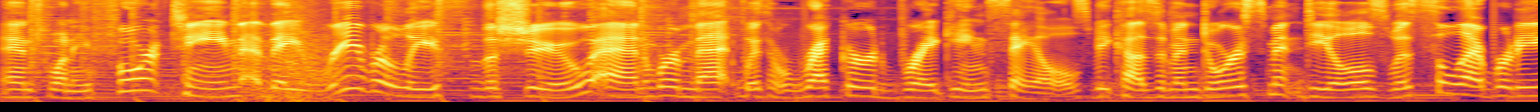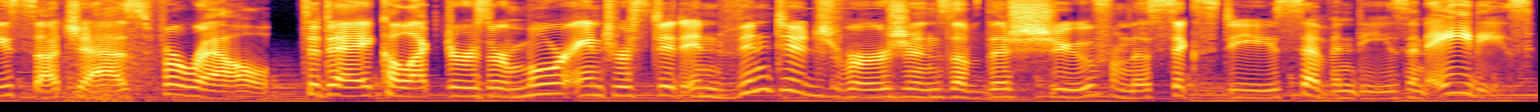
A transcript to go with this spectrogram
In 2014, they re released the shoe and were met with record breaking sales because of endorsement deals with celebrities such as Pharrell. Today, collectors are more interested in vintage versions of this shoe from the 60s, 70s, and 80s.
